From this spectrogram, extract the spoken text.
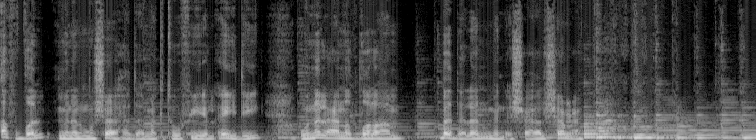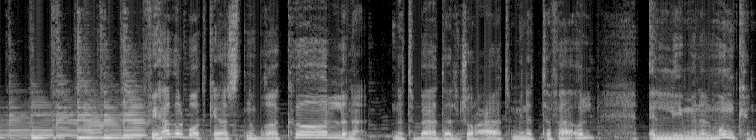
أفضل من المشاهدة مكتوفي الأيدي ونلعن الظلام بدلا من إشعال شمعة. في هذا البودكاست نبغى كلنا نتبادل جرعات من التفاؤل اللي من الممكن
